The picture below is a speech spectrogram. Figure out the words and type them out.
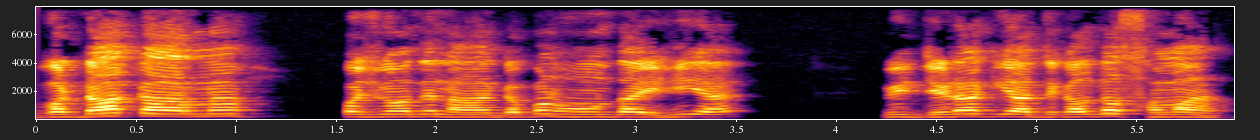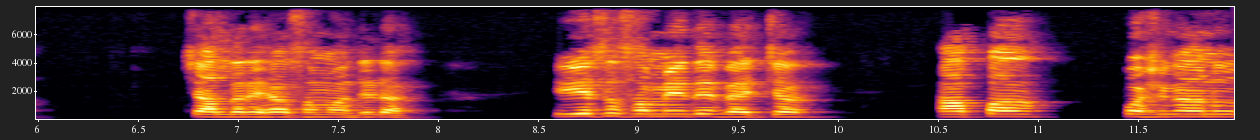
ਵੱਡਾ ਕਾਰਨ ਪਸ਼ੂਆਂ ਦੇ ਨਾਂ ਗੱਭਣ ਹੋਣ ਦਾ ਇਹੀ ਹੈ ਵੀ ਜਿਹੜਾ ਕਿ ਅੱਜ ਕੱਲ ਦਾ ਸਮਾਂ ਚੱਲ ਰਿਹਾ ਸਮਾਂ ਜਿਹੜਾ, ਇਸ ਸਮੇਂ ਦੇ ਵਿੱਚ ਆਪਾਂ ਪਸ਼ੂਆਂ ਨੂੰ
